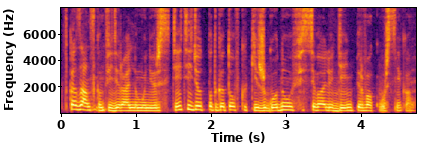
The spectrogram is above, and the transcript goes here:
В Казанском федеральном университете идет подготовка к ежегодному фестивалю «День первокурсника».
